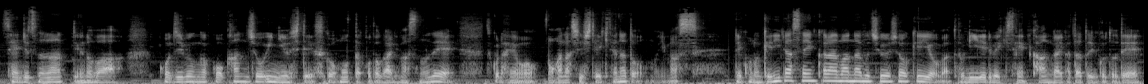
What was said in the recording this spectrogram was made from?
戦術だなっていうのは、こう自分がこう感情移入してすごい思ったことがありますので、そこら辺をお話ししていきたいなと思います。で、このゲリラ戦から学ぶ中小企業が取り入れるべき考え方ということで、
